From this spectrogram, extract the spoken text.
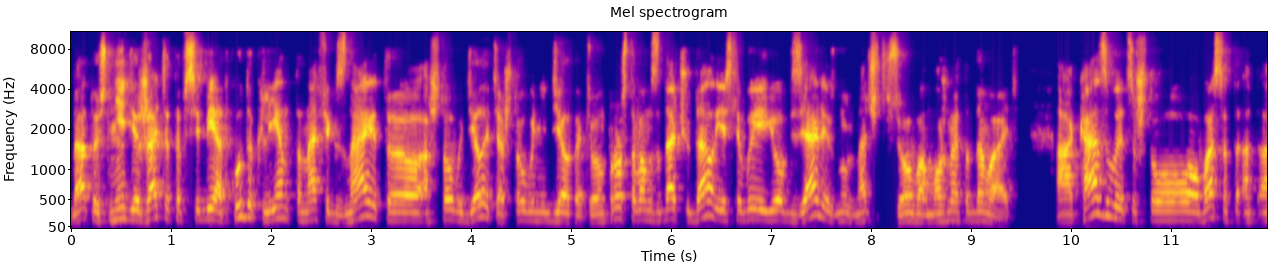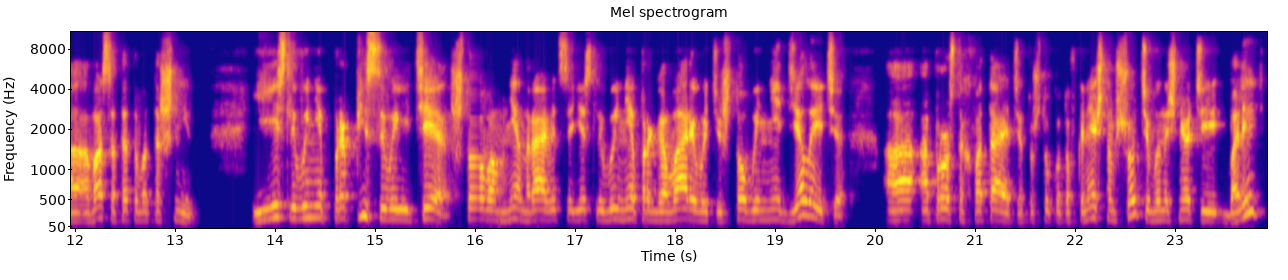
Да, то есть не держать это в себе. Откуда клиент нафиг знает, э, а что вы делаете, а что вы не делаете. Он просто вам задачу дал, если вы ее взяли, ну, значит, все, вам можно это давать. А оказывается, что вас от, от, а вас от этого тошнит. И если вы не прописываете, что вам не нравится, если вы не проговариваете, что вы не делаете, а, а просто хватаете эту штуку, то в конечном счете вы начнете болеть,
